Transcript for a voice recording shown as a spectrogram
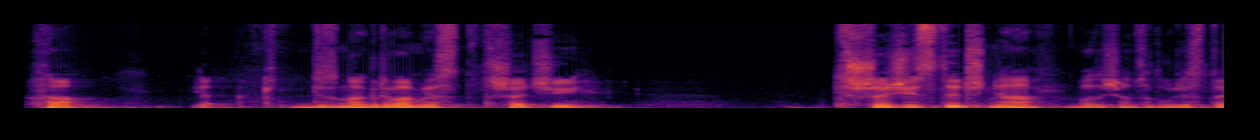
Ha, gdy to nagrywam jest trzeci, 3 stycznia 2020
